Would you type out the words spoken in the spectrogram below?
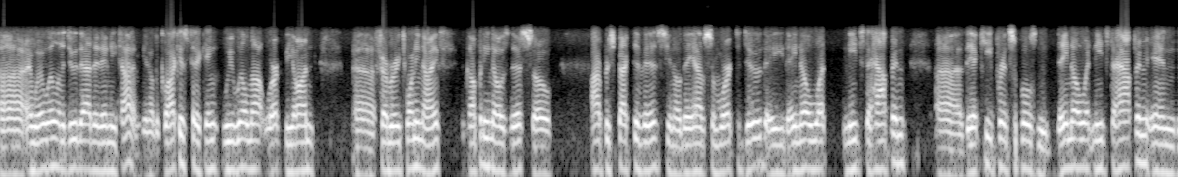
Uh, and we're willing to do that at any time. You know, the clock is ticking. We will not work beyond uh, February 29th. The company knows this, so our perspective is, you know, they have some work to do. They they know what needs to happen. Uh, their key principles, they know what needs to happen, and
